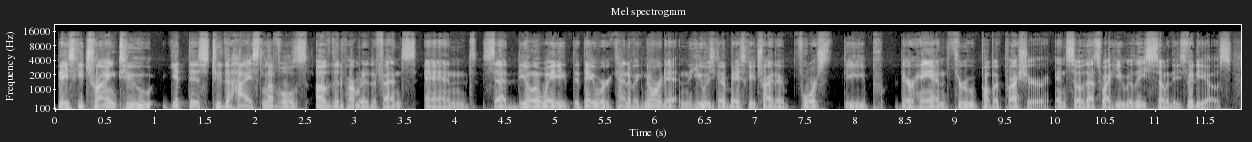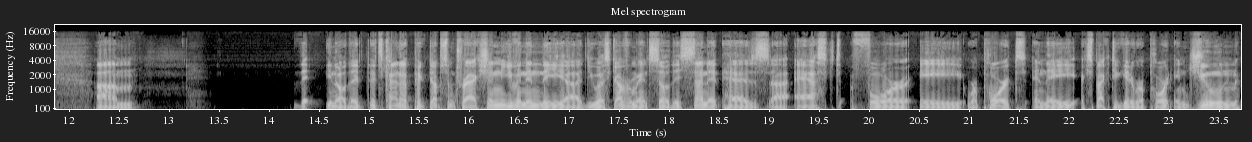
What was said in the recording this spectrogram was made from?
basically trying to get this to the highest levels of the department of defense and said the only way that they were kind of ignored it and he was going to basically try to force the their hand through public pressure and so that's why he released some of these videos um, that you know that it's kind of picked up some traction even in the uh, U.S. government. So the Senate has uh, asked for a report, and they expect to get a report in June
